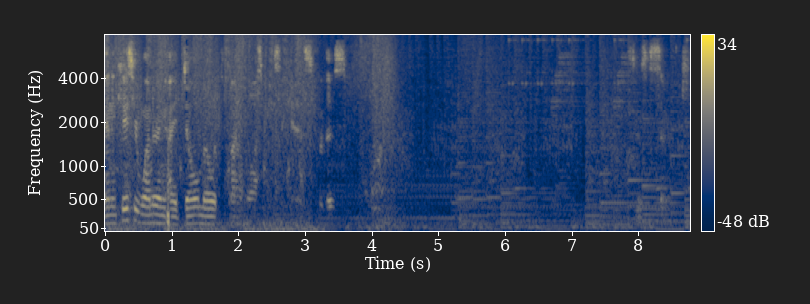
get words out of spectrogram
And in case you're wondering, I don't know what the final boss music is for this. This is the seventh key.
